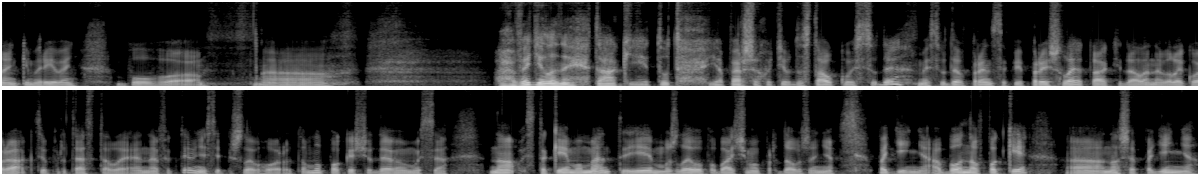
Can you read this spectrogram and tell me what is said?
чорненьким рівень був е, е, виділений. Так, і тут я перше хотів доставку ось сюди. Ми сюди, в принципі, прийшли, так, і дали невелику реакцію, протестили неефективність і пішли вгору. Тому поки що дивимося на ось такий момент і, можливо, побачимо продовження падіння. Або навпаки, е, наше падіння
